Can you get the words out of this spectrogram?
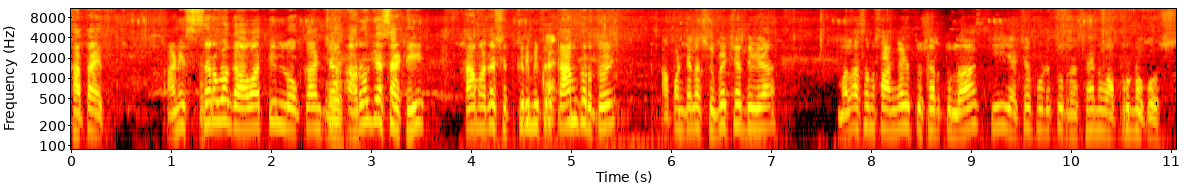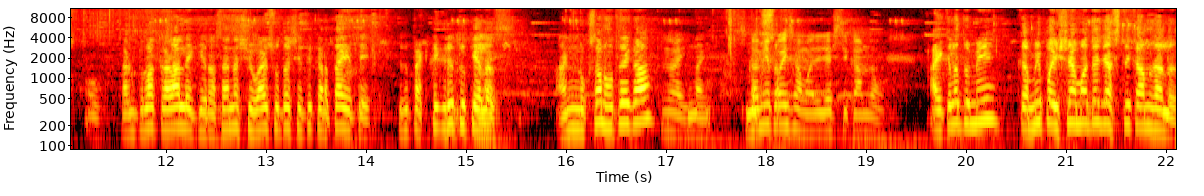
खात आहेत. आणि सर्व गावातील लोकांच्या आरोग्यासाठी हा माझा शेतकरी मित्र काम करतोय. आपण त्याला शुभेच्छा देऊया. मला असं सांगायचं तुषार तुला की याच्यापुढे तू रसायन वापरू नकोस. कारण तुला कळालंय की रसायनाशिवाय सुद्धा शेती करता येते. तू प्रॅक्टिकली तू केलंस. आणि नुकसान होतंय का? नाही. नाही. कमी नुकसान- पैशामध्ये जास्ती काम झालं. ऐकलं तुम्ही? कमी पैशामध्ये जास्ती काम झालं.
